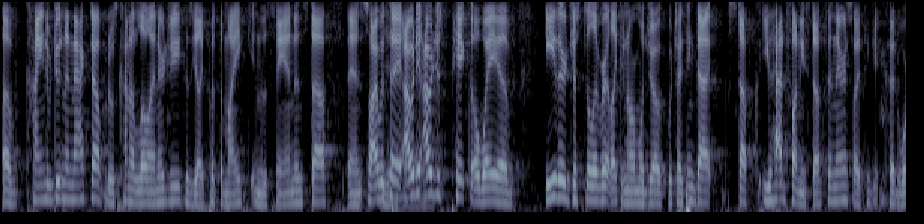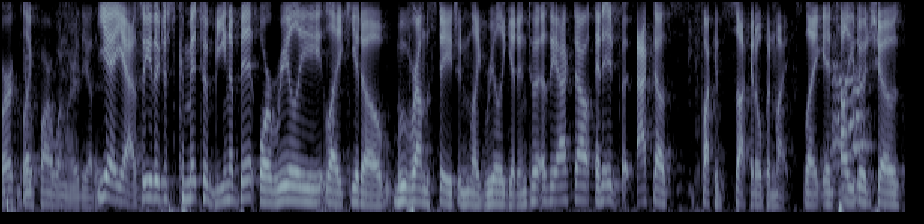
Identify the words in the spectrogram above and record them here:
of kind of doing an act out, but it was kind of low energy because you like put the mic in the stand and stuff. And so I would say I would I would just pick a way of either just deliver it like a normal joke, which I think that stuff you had funny stuff in there, so I think it could work. go like far one way or the other. yeah, yeah. So either just commit to being a bit, or really like you know move around the stage and like really get into it as the act out. And it uh, act outs fucking suck at open mics. Like until you doing shows,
